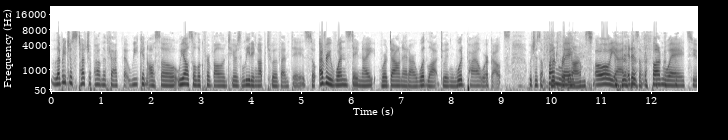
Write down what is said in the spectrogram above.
let me just touch upon the fact that we can also we also look for volunteers leading up to event days. So every Wednesday night we're down at our woodlot doing woodpile workouts, which is a fun Good for way. the arms. Oh yeah, it is a fun way to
